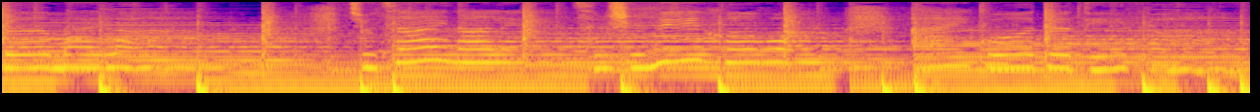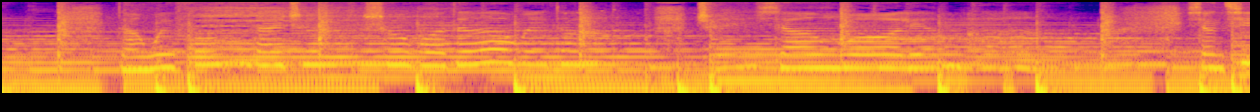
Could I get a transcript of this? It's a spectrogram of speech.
的麦浪就在那里曾是你和我爱过的地方。当微风带着收获的味道吹向我脸庞想起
